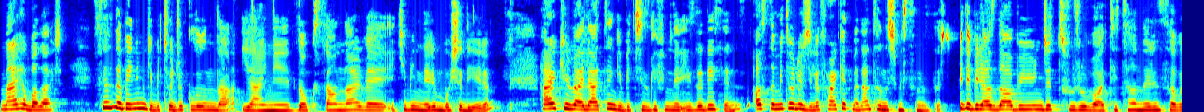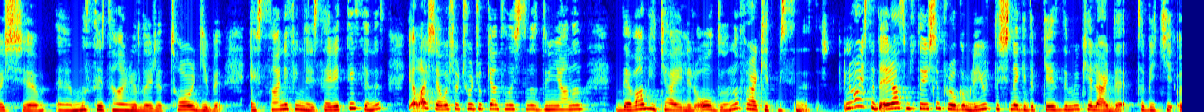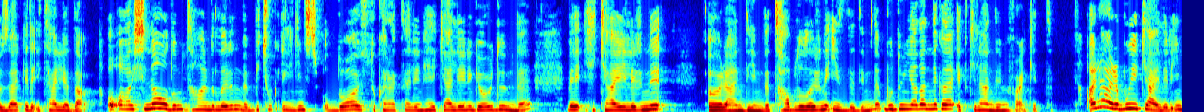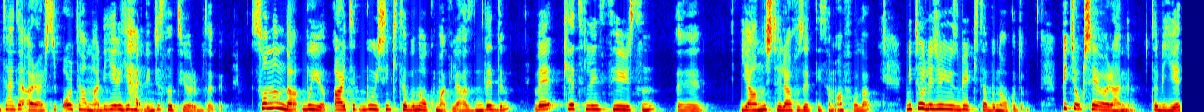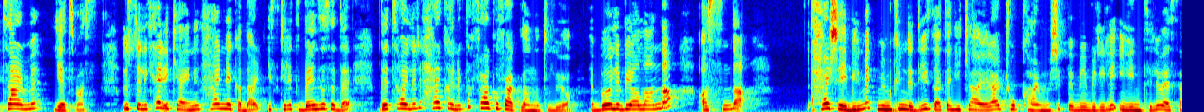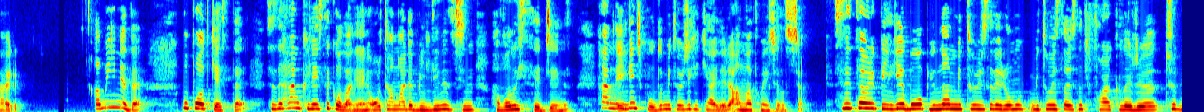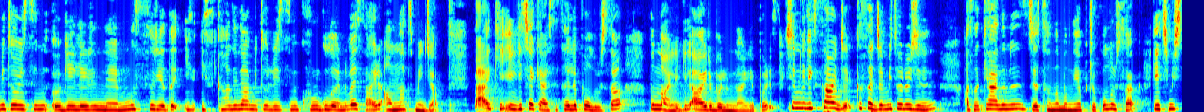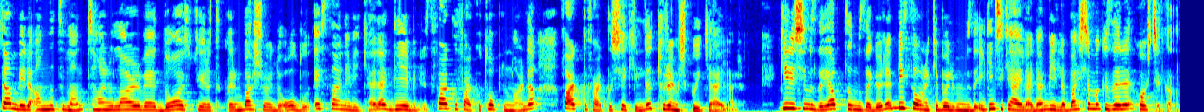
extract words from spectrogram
Merhabalar. Siz de benim gibi çocukluğunda yani 90'lar ve 2000'lerin başı diyelim Herkül ve Alaaddin gibi çizgi filmleri izlediyseniz aslında mitolojiyle fark etmeden tanışmışsınızdır. Bir de biraz daha büyüyünce Truva, Titanların Savaşı, e, Mısır Tanrıları, Thor gibi efsane filmleri seyrettiyseniz yavaş yavaş o çocukken tanıştığınız dünyanın devam hikayeleri olduğunu fark etmişsinizdir. Üniversitede Erasmus Değişim Programı ile yurt dışına gidip gezdiğim ülkelerde tabii ki özellikle de İtalya'da o aşina olduğum tanrıların ve birçok ilginç doğaüstü karakterlerin heykellerini gördüğümde ve hikayelerini öğrendiğimde, tablolarını izlediğimde bu dünyadan ne kadar etkilendiğimi fark ettim. Ara ara bu hikayeleri internette araştırıp ortamlarda yeri geldiğince satıyorum tabii. Sonunda bu yıl artık bu işin kitabını okumak lazım dedim ve Kathleen Sears'ın e, yanlış telaffuz ettiysem affola. Mitoloji 101 kitabını okudum. Birçok şey öğrendim. Tabi yeter mi? Yetmez. Üstelik her hikayenin her ne kadar iskeleti benzese de detayları her kaynakta farklı farklı anlatılıyor. E, böyle bir alanda aslında her şeyi bilmek mümkün de değil. Zaten hikayeler çok karmaşık ve birbiriyle ilintili vesaire. Ama yine de bu podcast'te size hem klasik olan yani ortamlarda bildiğiniz için havalı hissedeceğiniz hem de ilginç bulduğum mitolojik hikayeleri anlatmaya çalışacağım. Sizi teorik bilgiye boğup Yunan mitolojisi ve Roma mitolojisi arasındaki farkları, Türk mitolojisinin ögelerini, Mısır ya da İskandinav mitolojisinin kurgularını vesaire anlatmayacağım. Belki ilgi çekerse, talep olursa bunlarla ilgili ayrı bölümler yaparız. Şimdilik sadece kısaca mitolojinin aslında kendimizce tanımını yapacak olursak, geçmişten beri anlatılan tanrılar ve doğaüstü yaratıkların başrolde olduğu efsanevi hikayeler diyebiliriz. Farklı farklı toplumlarda farklı farklı şekilde türemiş bu hikayeler. Girişimizde yaptığımıza göre bir sonraki bölümümüzde ilginç hikayelerden biriyle başlamak üzere. Hoşçakalın.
